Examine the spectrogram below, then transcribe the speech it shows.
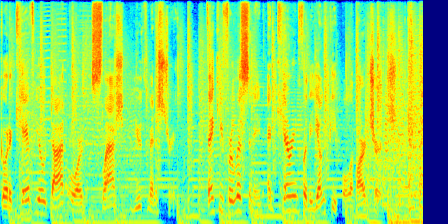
go to kfuo.org slash youth ministry. Thank you for listening and caring for the young people of our church.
